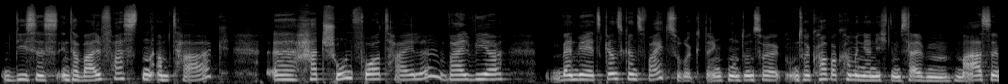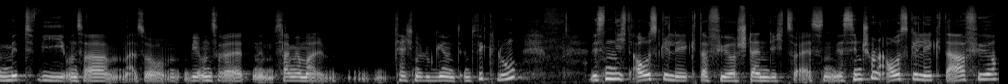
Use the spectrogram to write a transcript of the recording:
Dieses Intervallfasten am Tag äh, hat schon Vorteile, weil wir wenn wir jetzt ganz, ganz weit zurückdenken und unsere, unsere Körper kommen ja nicht im selben Maße mit wie, unser, also wie unsere, sagen wir mal, Technologie und Entwicklung. Wir sind nicht ausgelegt dafür, ständig zu essen. Wir sind schon ausgelegt dafür,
